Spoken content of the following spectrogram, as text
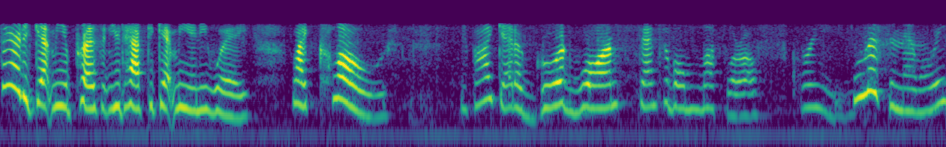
fair to get me a present you'd have to get me anyway, like clothes. If I get a good, warm, sensible muffler, I'll scream. Listen, Emily,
